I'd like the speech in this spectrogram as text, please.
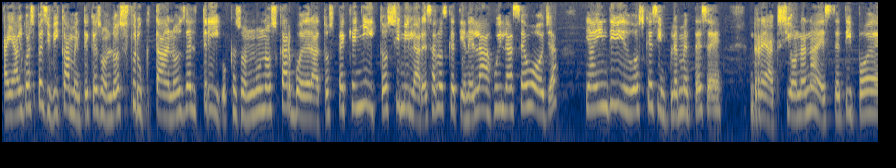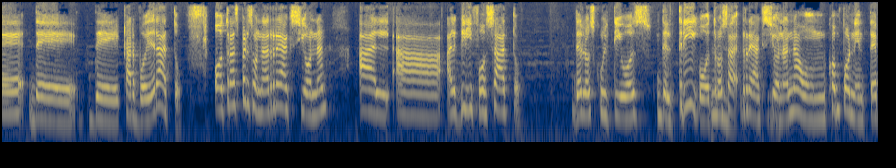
Hay, algo específicamente que son los fructanos del trigo, que son unos carbohidratos pequeñitos, similares a los que tiene el ajo y la cebolla, y hay individuos que simplemente se reaccionan a este tipo de, de, carbohidrato. Otras personas reaccionan al, al glifosato, de los cultivos del trigo, otros mm. reaccionan a un componente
